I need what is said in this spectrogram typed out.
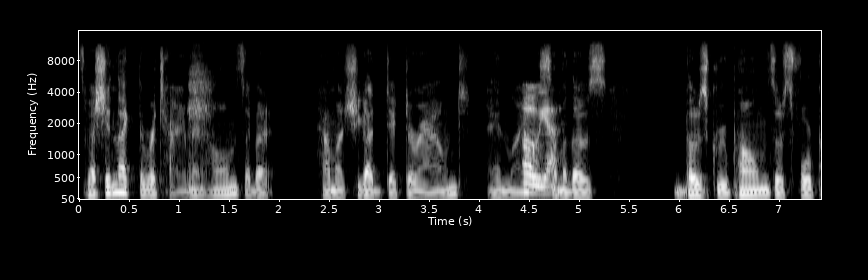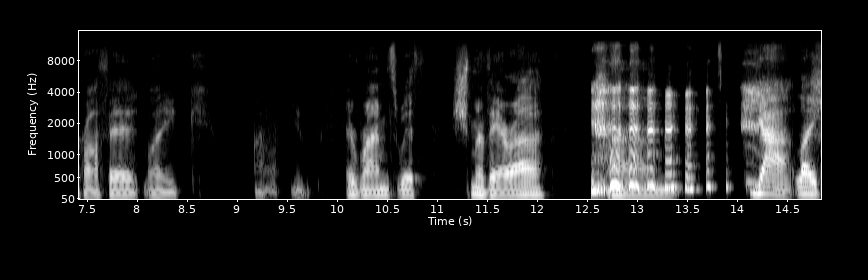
especially in like the retirement homes, about how much she got dicked around and like oh, yeah. some of those those group homes, those for profit, like I don't you know, it rhymes with Schmavera. Um, yeah, like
